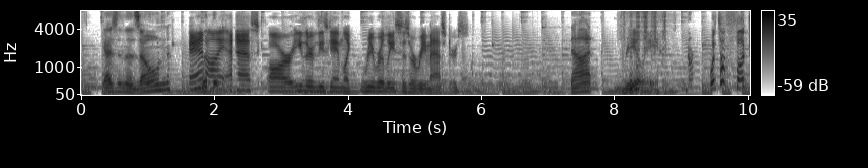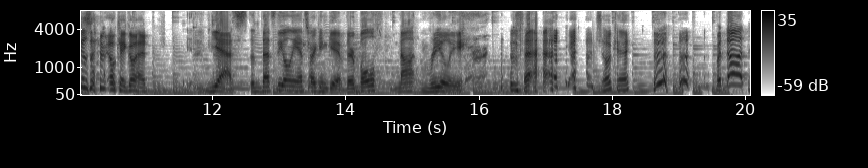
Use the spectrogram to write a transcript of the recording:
You guys in the zone? Can With the- I ask, are either of these game like re-releases or remasters? Not really. What the fuck does that? Mean? Okay, go ahead. yes, that's the only answer I can give. They're both not really that, okay. but not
